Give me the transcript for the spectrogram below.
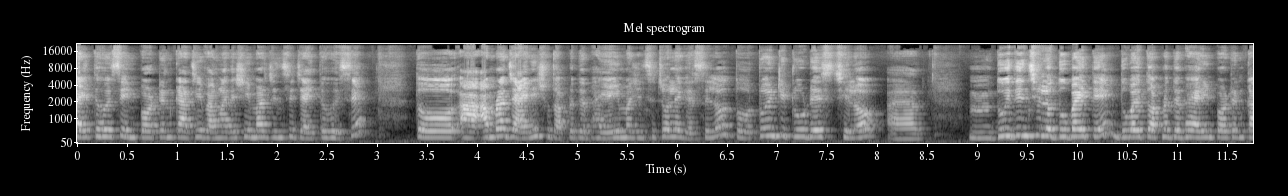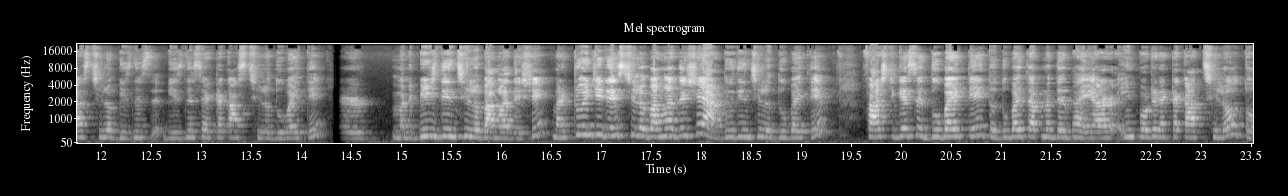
যাইতে হয়েছে ইম্পর্টেন্ট কাজে, বাংলাদেশে ইমার্জেন্সি যাইতে হয়েছে। তো আমরা যাইনি, শুধু আপনাদের ভাইয়া ইমার্জেন্সি চলে গেছিল। তো টোয়েন্টি টু ডেজ ছিল দুই দিন ছিল দুবাইতে। দুবাই তো আপনাদের ভাইয়ের ইম্পর্টেন্ট কাজ ছিল বিজনেস বিজনেসের একটা কাজ ছিল দুবাইতে। আর মানে বিশ দিন ছিল বাংলাদেশে। মানে টোয়েন্টি ডেজ ছিল বাংলাদেশে আর দুই দিন ছিল দুবাইতে। ফার্স্ট গেছে দুবাইতে, তো দুবাইতে আপনাদের ভাইয়ার ইম্পর্টেন্ট একটা কাজ ছিল। তো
